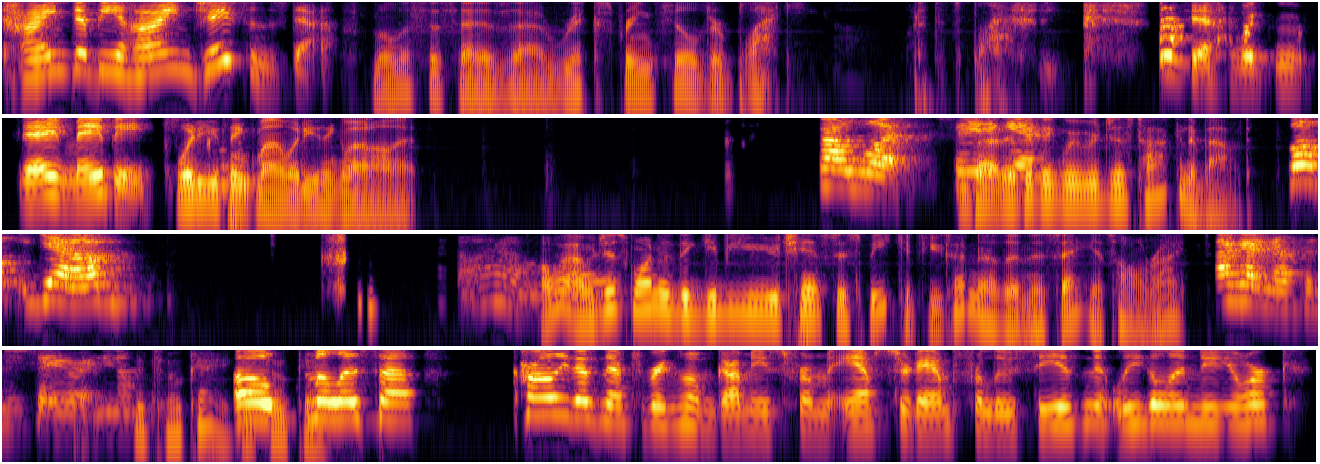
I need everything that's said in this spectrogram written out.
kind of behind jason's death Melissa says uh, Rick Springfield or Blackie. What if it's Black? yeah wouldn't hey maybe What do you think, Mom? What do you think about all that? About what? Say it about again. everything we were just talking about. Well, yeah. I don't Oh, I just wanted to give you your chance to speak. If you got nothing to say, it's all right. I got nothing to say right now. It's okay. It's Oh, okay. Melissa, Carly doesn't have to bring home gummies from Amsterdam for Lucy. Isn't it legal in New York?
